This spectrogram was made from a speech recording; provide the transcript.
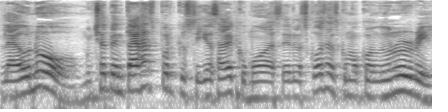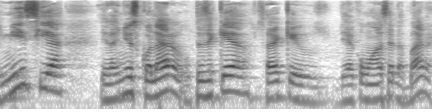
Le da uno muchas ventajas porque usted ya sabe cómo hacer las cosas. Como cuando uno reinicia el año escolar, usted se queda, sabe que ya cómo hacer las varas.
